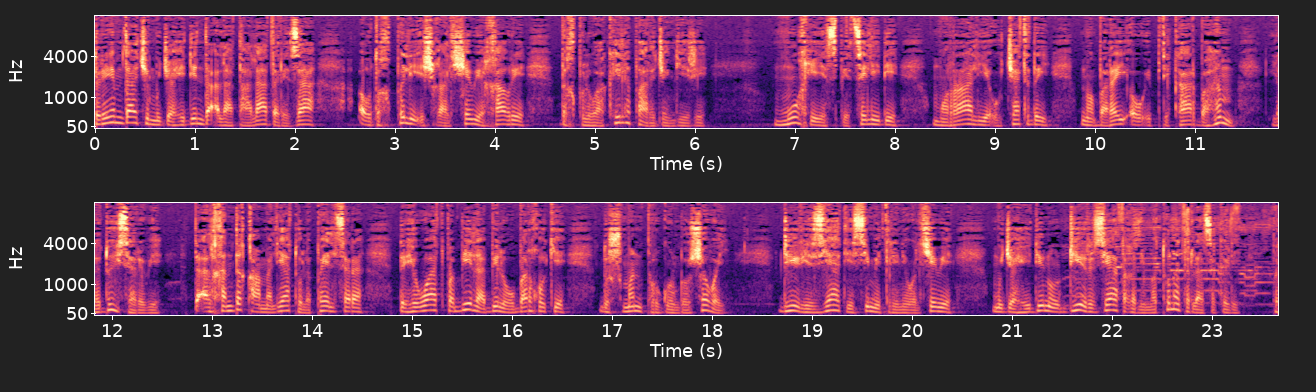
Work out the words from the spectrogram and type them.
دریم دا چې مجاهدین د الله تعالی د رضا او د خپلې اشغال شوې خاورې د خپلواکۍ لپاره جنګیږي. موخې یې سپېڅلې دي، مورال یې اوچت دی، نو بری او ابتکار به هم له دوی سره وي. د الخندق عملیاتو له پیل سره د هېواد په بېلابېلو برخو کې دښمن پر ګونډو شوی، ډېرې زیاتې سیمې ترې نیول شوې، مجاهدینو ډېر زیات غنیمتونه ترلاسه کړي، په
